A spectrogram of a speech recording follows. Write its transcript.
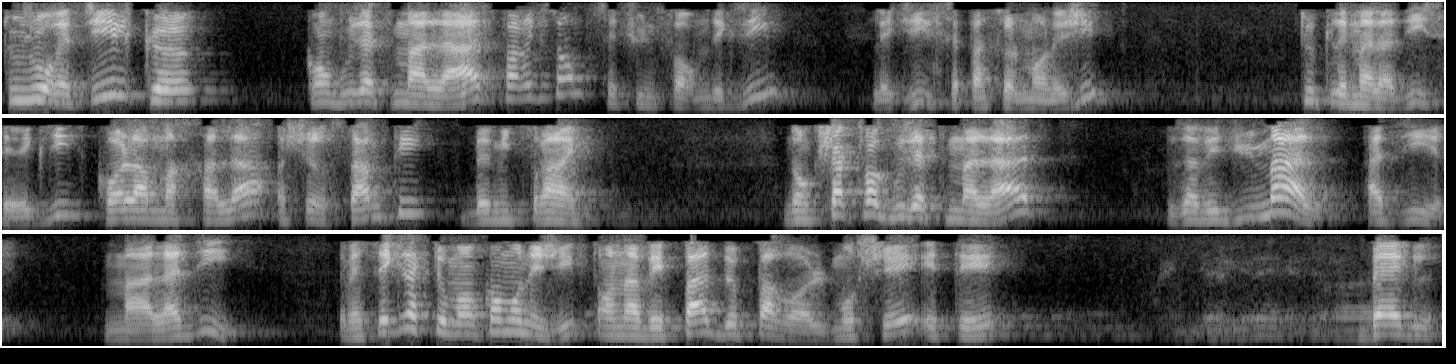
Toujours est-il que quand vous êtes malade, par exemple, c'est une forme d'exil. L'exil, c'est pas seulement l'Égypte. Toutes les maladies, c'est l'exil. Donc chaque fois que vous êtes malade, vous avez du mal à dire maladie. Mais eh c'est exactement comme en Égypte, on n'avait pas de parole. Moshe était bègle.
